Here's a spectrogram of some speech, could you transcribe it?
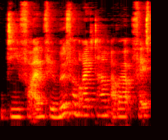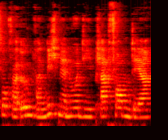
die vor allem viel Müll verbreitet haben, aber Facebook war irgendwann nicht mehr nur die Plattform der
